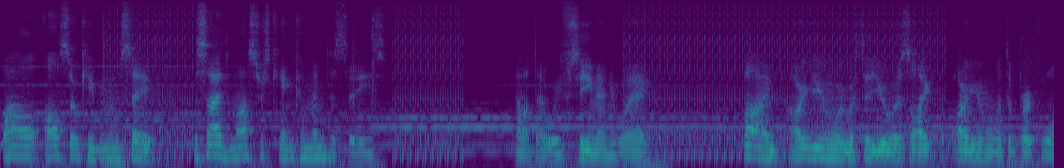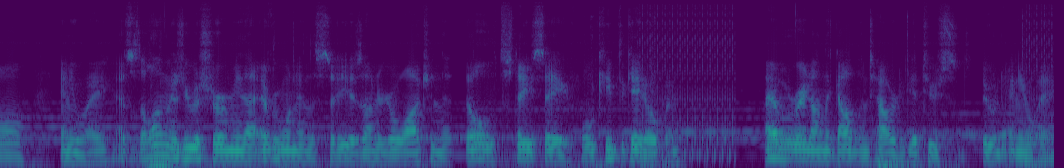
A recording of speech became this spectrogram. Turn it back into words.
while also keeping them safe. Besides, monsters can't come into cities. Not that we've seen anyway. Fine, arguing with you is like arguing with a brick wall. Anyway, as long as you assure me that everyone in the city is under your watch and that they'll stay safe, we'll keep the gate open. I have a raid on the Goblin Tower to get to soon anyway.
